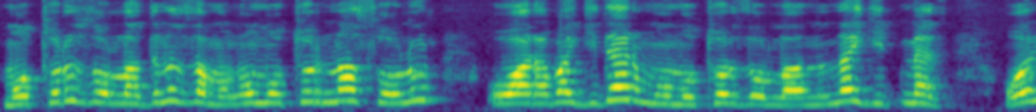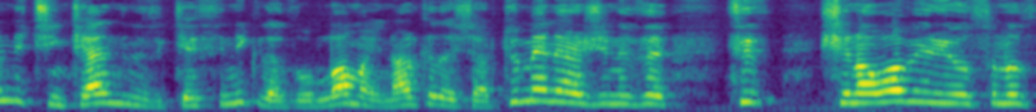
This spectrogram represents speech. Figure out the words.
Motoru zorladığınız zaman o motor nasıl olur? O araba gider mi o motor zorlandığında gitmez. Onun için kendinizi kesinlikle zorlamayın arkadaşlar. Tüm enerjinizi siz şınava veriyorsunuz,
